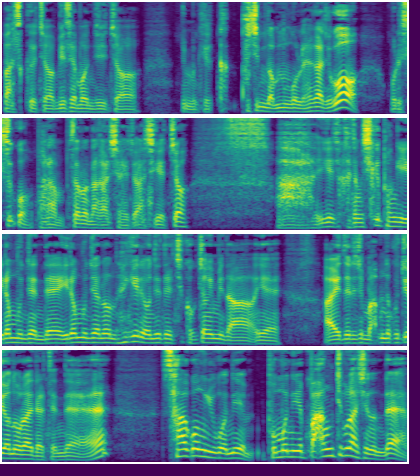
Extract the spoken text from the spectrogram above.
마스크 저 미세먼지 저 좀 이렇게 90 넘는 걸로 해가지고 우리 쓰고 바람 쐬러 나가셔야죠. 아시겠죠? 아, 이게 가장 시급한 게 이런 문제인데, 이런 문제는 해결이 언제 될지 걱정입니다. 예. 아이들이 좀 맘 놓고 뛰어놀아야 될 텐데. 4065님, 부모님이 빵집을 하시는데,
